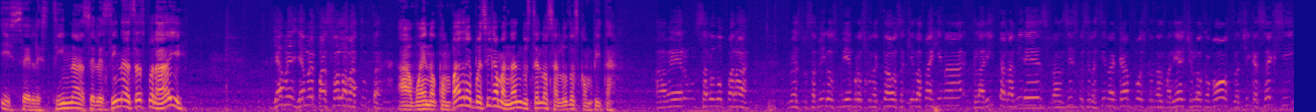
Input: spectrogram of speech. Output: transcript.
y Celestina. Celestina, ¿estás por ahí? Ya me, ya me pasó la batuta. Ah, bueno, compadre, pues siga mandando usted los saludos, compita. A ver, un saludo para nuestros amigos miembros conectados aquí en la página. Clarita Ramírez, Francisco Celestina Campos con el mariachi Loco Box, la chica sexy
